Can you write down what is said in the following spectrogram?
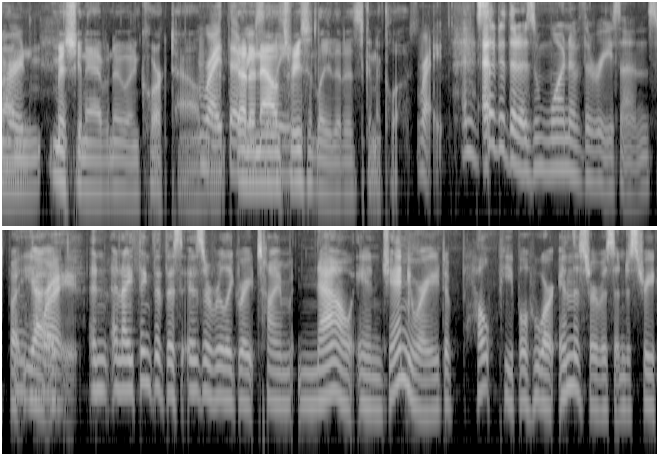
restaurant heard. on Michigan Avenue in Corktown. Right, That, that that announced recently- recently that it's going to close. Right. and cited that as one of the reasons. But mm, yeah, it- Right. and and I think that this is a really great time now in January to help people who are in the service industry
